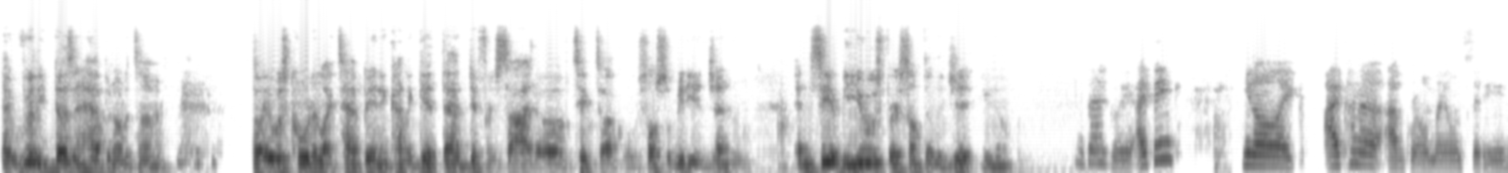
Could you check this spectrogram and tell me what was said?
That really doesn't happen all the time. So it was cool to like tap in and kind of get that different side of TikTok or social media in general, and see it be used for something legit. You know. Exactly. I think, you know, like I've kind of outgrown my own city,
